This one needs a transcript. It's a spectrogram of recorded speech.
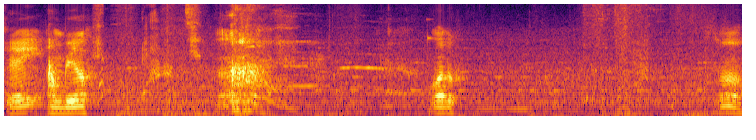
Oke, ambil. Waduh. Hmm.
